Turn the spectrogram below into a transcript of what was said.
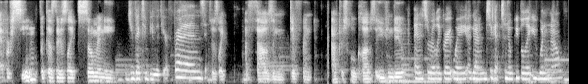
ever seen because there's like so many. You get to be with your friends. There's like a thousand different after school clubs that you can do. And it's a really great way, again, to get to know people that you wouldn't know.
